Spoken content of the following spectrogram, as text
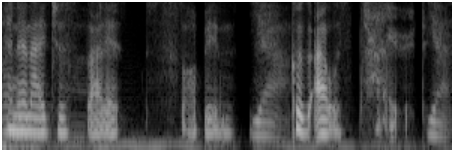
and Oh then I just oh, God. started sobbing Yeah. because I was tired. Yes.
